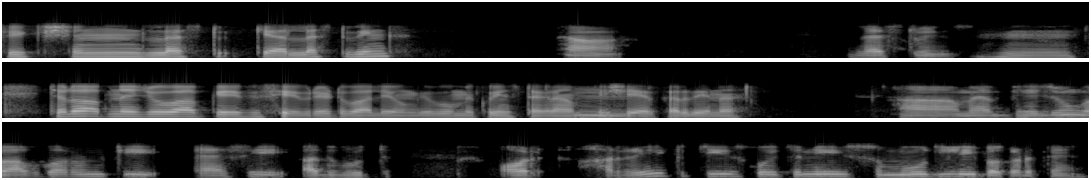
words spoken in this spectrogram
फिक्शन लेस्ट क्या लेस्ट विंग हाँ लेस ट्विंस हम्म चलो आपने जो आपके फेवरेट वाले होंगे वो मेरे को इंस्टाग्राम पे हम्म। शेयर कर देना। हाँ मैं भेजूँगा आपको और उनकी ऐसी अद्भुत और हर एक चीज़ को इतनी स्मूथली पकड़ते हैं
